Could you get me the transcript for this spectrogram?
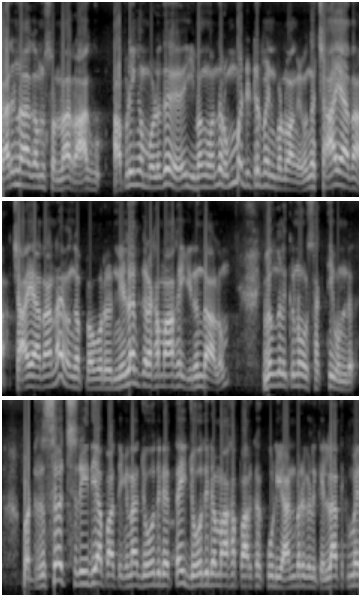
கருநாகம்னு சொன்னால் ராகு. அப்படிங்கும் பொழுது இவங்க வந்து ரொம்ப டிட்டர்மைன் பண்ணுவாங்க. இவங்க சாயா தான் சாயா தான்னா இவங்க இப்போ ஒரு நிழல் கிரகமாக இருந்தாலும் இவங்களுக்குன்னு ஒரு சக்தி உண்டு. பட் ரிசர்ச் ரீதியாக பார்த்தீங்கன்னா ஜோதிடத்தை ஜோதிடமாக பார்க்கக்கூடிய அன்பர்களுக்கு எல்லாத்துக்குமே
